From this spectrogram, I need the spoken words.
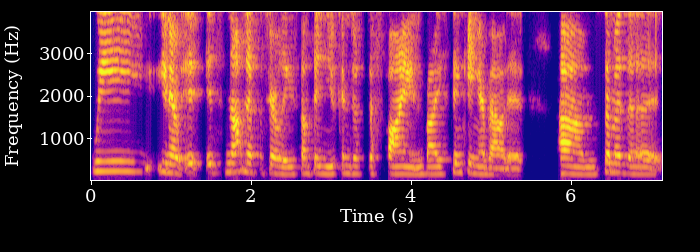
we you know it, it's not necessarily something you can just define by thinking about it um, some of the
